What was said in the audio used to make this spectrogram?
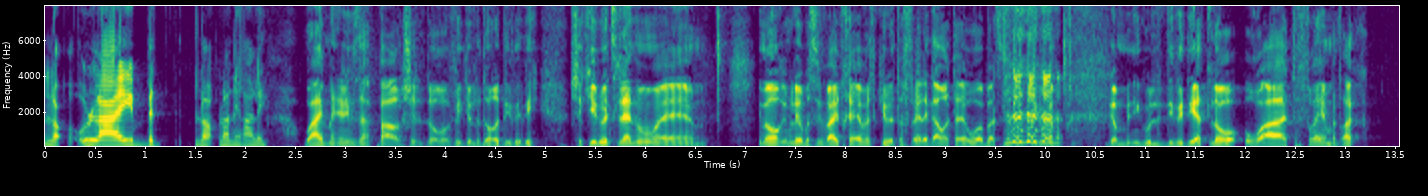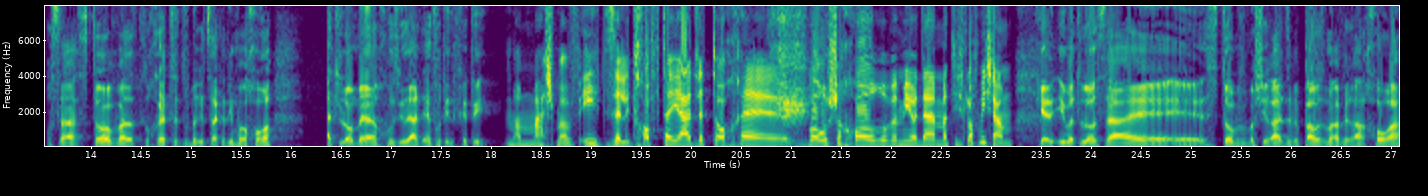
לא, אולי, ב... לא, לא נראה לי. וואי, מעניין אם זה הפער של דור הוידאו לדור ה-DVD. שכאילו אצלנו, אה, אם ההורים לא היו בסביבה, היית חייבת כאילו לתפעל לגמרי את האירוע בעצמך, כאילו גם, גם בניגוד ל-DVD, את לא רואה את ה frame, את רק עושה stop, ואז את לוחצת ובריצה קדימה או אחורה. את לא מאה אחוז יודעת איפה תנחתי. ממש מבעית, זה לדחוף את היד לתוך אה, בור שחור ומי יודע מה תשלוף משם. כן, אם את לא עושה אה, אה, stop ומשאירה את זה ב pause מעבירה אחורה,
